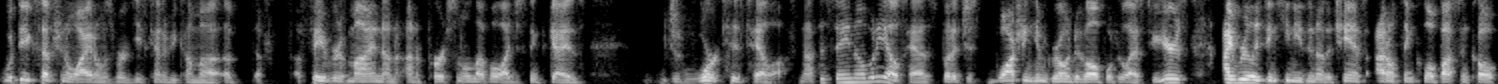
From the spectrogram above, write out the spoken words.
with the exception of Wyatt Omsberg. He's kind of become a, a, a favorite of mine on, on a personal level. I just think the guy has just worked his tail off. Not to say nobody else has, but just watching him grow and develop over the last two years, I really think he needs another chance. I don't think Klopas and Co.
